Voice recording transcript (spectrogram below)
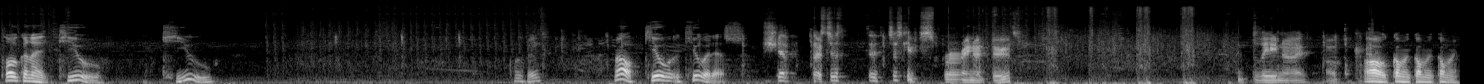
Throw grenade Q. Q? Okay. Well, Q Q it is. Shit, there's just it just keeps spraying at dudes. Bleeding out. Oh, Oh, coming, coming, coming.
